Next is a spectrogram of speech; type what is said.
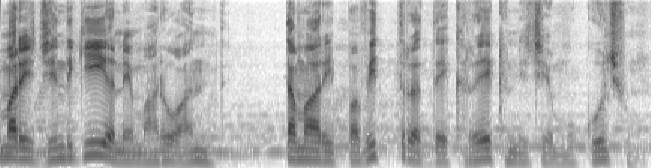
મારી જિંદગી અને મારો અંત તમારી પવિત્ર દેખરેખ નીચે મૂકું છું.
